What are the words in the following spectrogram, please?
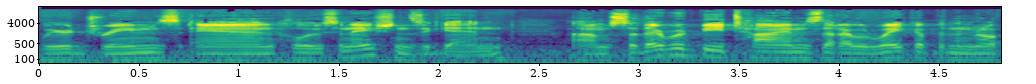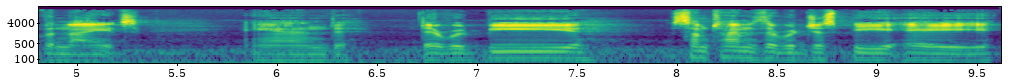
weird dreams and hallucinations again. Um, so there would be times that I would wake up in the middle of the night, and there would be sometimes there would just be a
